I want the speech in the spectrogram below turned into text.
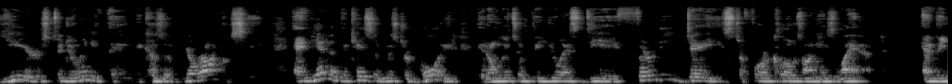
years, to do anything because of bureaucracy. And yet, in the case of Mr. Boyd, it only took the USDA 30 days to foreclose on his land. And the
